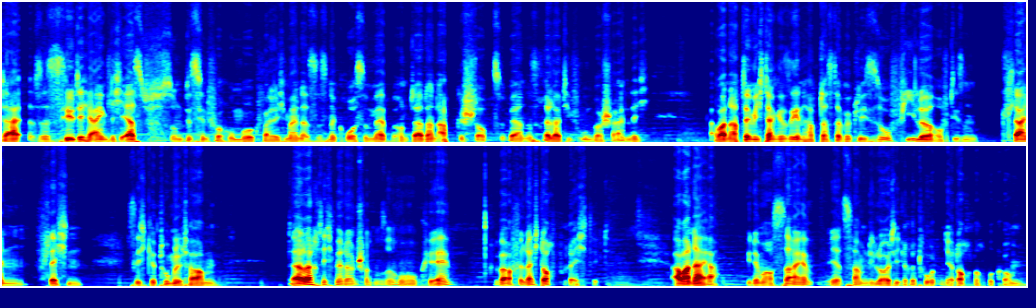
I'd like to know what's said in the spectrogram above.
Da, das hielt ich eigentlich erst so ein bisschen für Humbug, weil ich meine, es ist eine große Map und da dann abgestaubt zu werden, ist relativ unwahrscheinlich. Aber nachdem ich dann gesehen habe, dass da wirklich so viele auf diesen kleinen Flächen sich getummelt haben, da dachte ich mir dann schon so, okay, war vielleicht doch berechtigt. Aber naja, wie dem auch sei, jetzt haben die Leute ihre Toten ja doch noch bekommen.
